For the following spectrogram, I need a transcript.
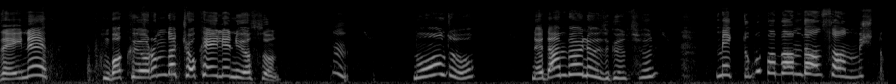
Zeynep, bakıyorum da çok eğleniyorsun. Ne oldu? Neden böyle üzgünsün? Mektubu babamdan sanmıştım.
